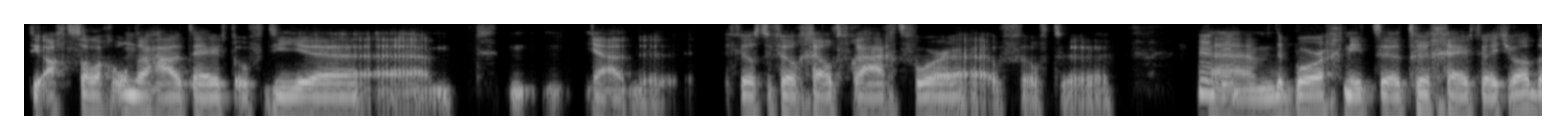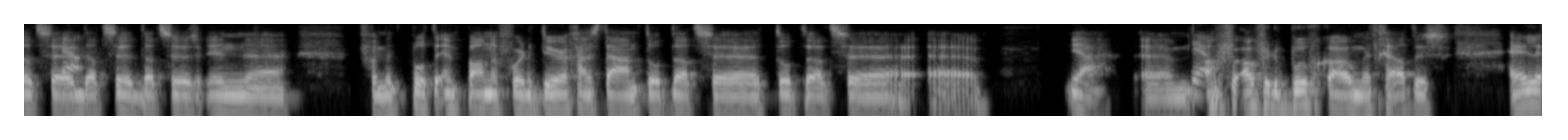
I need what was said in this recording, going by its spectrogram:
die achterstallig onderhoud heeft. Of die ehm, ja, de, veel te veel geld vraagt voor. of, of de, mm de borg niet teruggeeft, weet je wel. Dat ze, ja. dat ze, dat ze in van met potten en pannen voor de deur gaan staan totdat ze, totdat ze uh, ja, um, ja, Over, over de boeg komen met geld. Dus hele,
